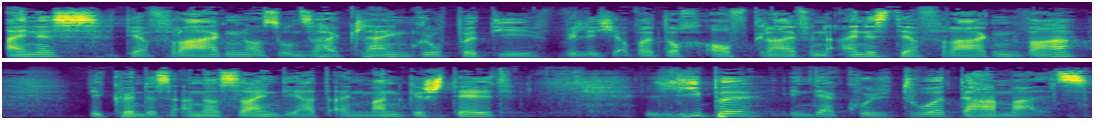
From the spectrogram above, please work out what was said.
Eines der Fragen aus unserer kleinen Gruppe, die will ich aber doch aufgreifen. Eines der Fragen war, wie könnte es anders sein, die hat ein Mann gestellt, Liebe in der Kultur damals.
